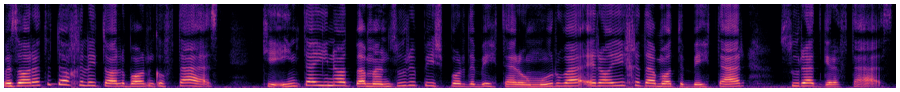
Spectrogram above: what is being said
وزارت داخلی طالبان گفته است که این تعیینات به منظور پیشبرد بهتر امور و ارائه خدمات بهتر صورت گرفته است.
